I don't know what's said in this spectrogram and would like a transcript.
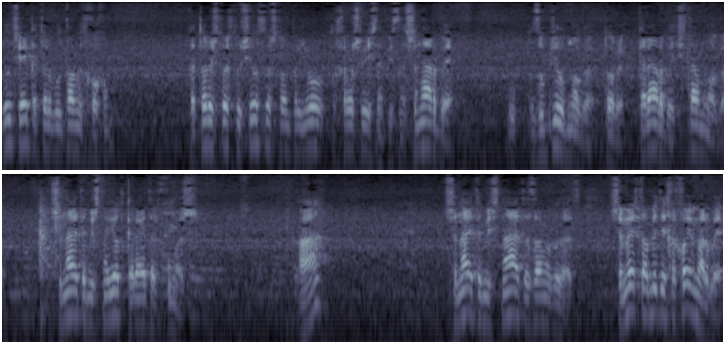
Был человек, который был талмит хохом. Который что случилось, что он про него хорошая вещь написана. Шина арбе. Зубрил много Торы. Кара арбе. Читал много. Шина это мишнает, кара это хумаш. А? Шина это мишна, это самый кудас. Шемеш Талмиды Хахой Марбе.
